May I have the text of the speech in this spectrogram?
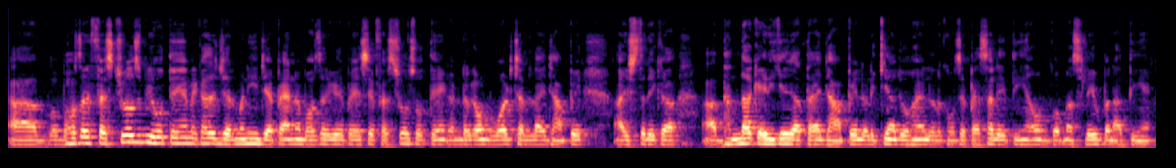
आ, बहुत सारे फेस्टिवल्स भी होते हैं। मेरे ख्याल से जर्मनी जापान में बहुत सारे ऐसे फेस्टिवल्स होते हैं। एक अंडरग्राउंड वर्ल्ड चल रहा है जहाँ पे इस तरह का धंधा कैरी किया जाता है जहाँ पे लड़कियाँ जो हैं लड़कों से पैसा लेती हैं उनको अपना स्लेव बनाती हैं।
